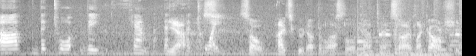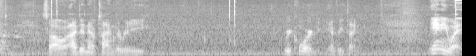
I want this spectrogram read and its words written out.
off the to- the camera. That's yeah. a toy. So I screwed up and lost a little content. So I was like, oh shoot. So I didn't have time to re record everything. Anyway,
